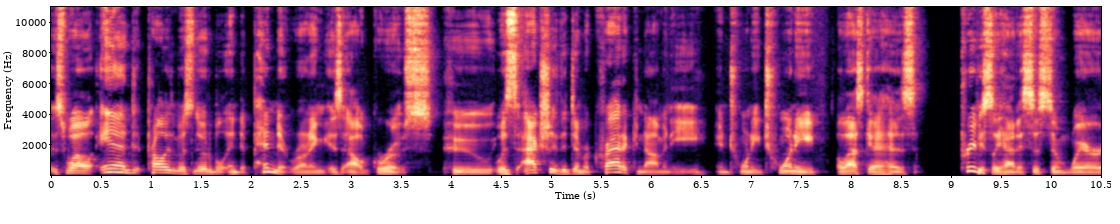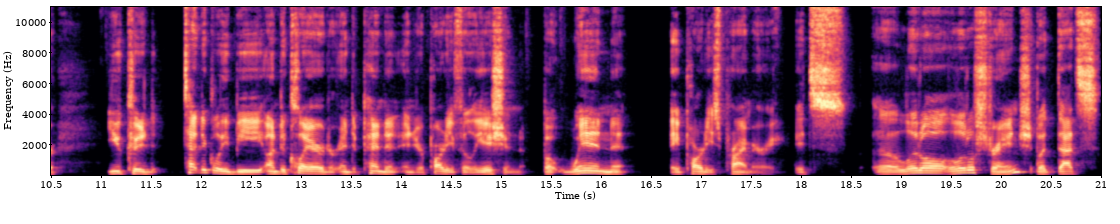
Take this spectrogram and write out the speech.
as well. And probably the most notable independent running is Al Gross, who was actually the Democratic nominee in 2020. Alaska has previously had a system where you could technically be undeclared or independent in your party affiliation, but win a party's primary. It's a little a little strange, but that's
